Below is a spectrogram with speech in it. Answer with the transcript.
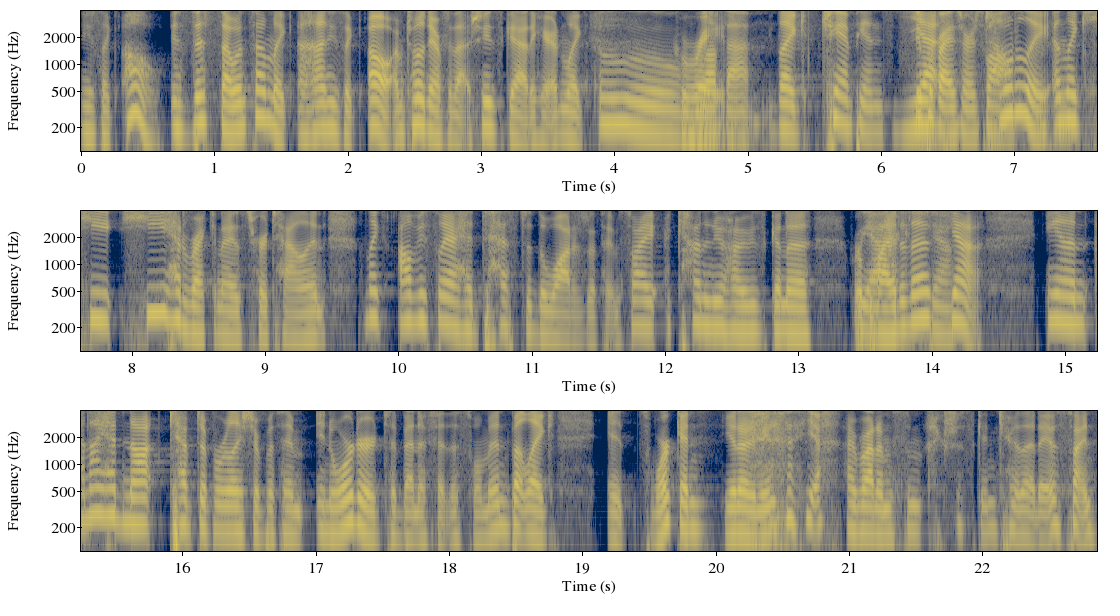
And he's like, oh, is this so and so? I'm like, uh huh. And he's like, oh, I'm totally down for that. She needs to get out of here. I'm like, Ooh, great. love that. Like Champions, Yes, supervisor as well. Totally. And Mhm. like he he had recognized her talent. And like obviously I had tested the waters with him. So I, I kind of knew how he was gonna reply to this. yeah. Yeah. And and I had not kept up a relationship with him in order to benefit this woman, but like it's working. You know what I mean? yeah. I brought him some extra skincare that day. It was fine.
